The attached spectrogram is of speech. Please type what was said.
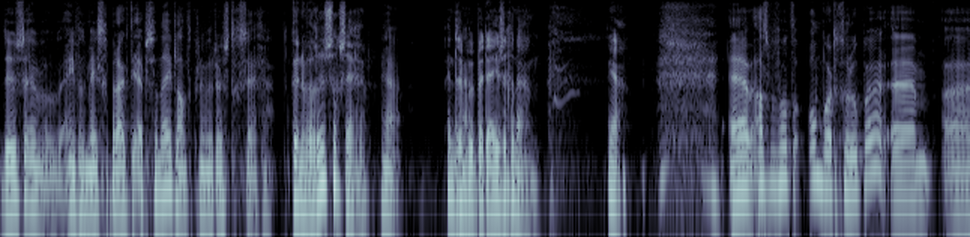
Dus eh, een van de meest gebruikte apps van Nederland, kunnen we rustig zeggen. Kunnen we rustig zeggen. Ja. En dat hebben we bij deze gedaan. Eh, als bijvoorbeeld om wordt geroepen, ehm, eh,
